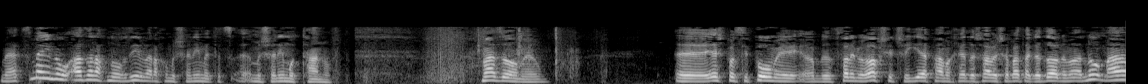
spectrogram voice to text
מעצמנו, אז אנחנו עובדים ואנחנו משנים, את, משנים אותנו. מה זה אומר? אה, יש פה סיפור מרבי נפתלי מרופשיץ שהגיע פעם אחרי דרשה בשבת הגדול, הוא אומר, נו, מה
